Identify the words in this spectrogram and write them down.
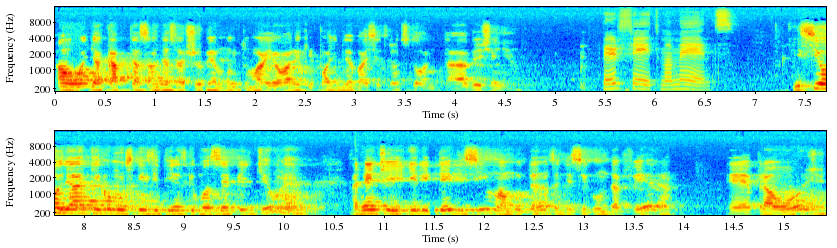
onde a captação dessa chuva é muito maior e que pode levar esse transtorno, tá, Virginia? Perfeito, Mamedes. E se olhar aqui como os 15 dias que você pediu, né? A gente, ele teve sim uma mudança de segunda-feira é, para hoje,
